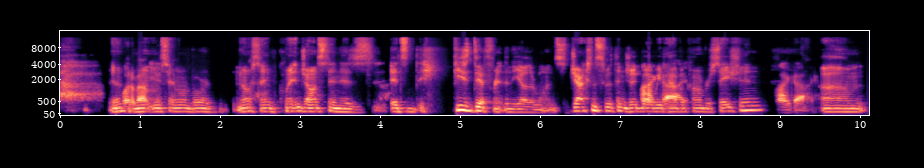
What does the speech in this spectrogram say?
Yeah, What I'm about on- you? Same on board. No, same. Quentin Johnston is it's he's different than the other ones. Jackson Smith and My Jigba, we'd have a conversation. My guy. Um,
